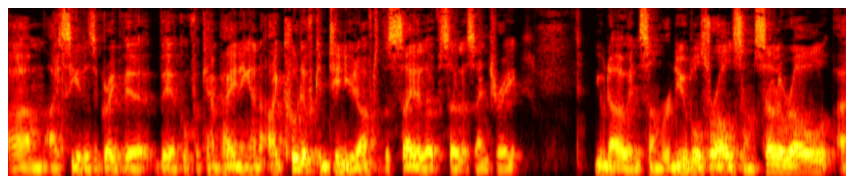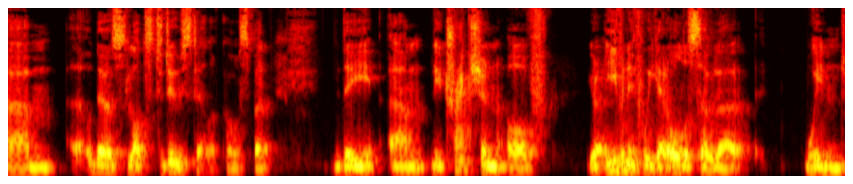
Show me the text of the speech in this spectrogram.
um, I see it as a great ve- vehicle for campaigning. And I could have continued after the sale of Solar Century, you know, in some renewables role, some solar role. Um, uh, there's lots to do still, of course, but the um, the attraction of you know, even if we get all the solar, wind,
